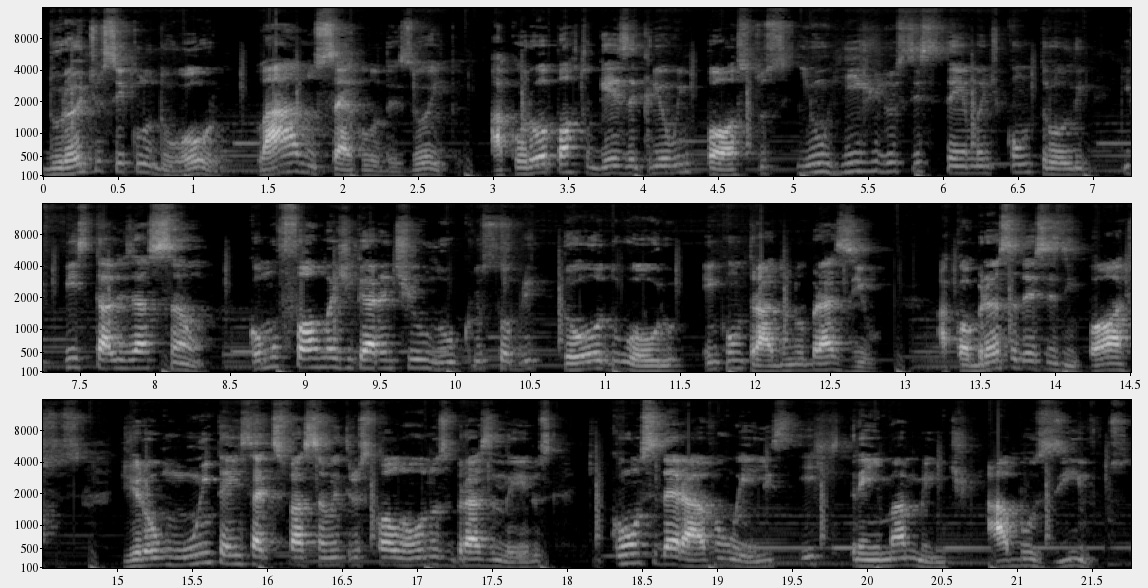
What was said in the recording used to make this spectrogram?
Durante o ciclo do ouro, lá no século XVIII, a coroa portuguesa criou impostos e um rígido sistema de controle e fiscalização como formas de garantir o lucro sobre todo o ouro encontrado no Brasil. A cobrança desses impostos gerou muita insatisfação entre os colonos brasileiros que consideravam eles extremamente abusivos.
